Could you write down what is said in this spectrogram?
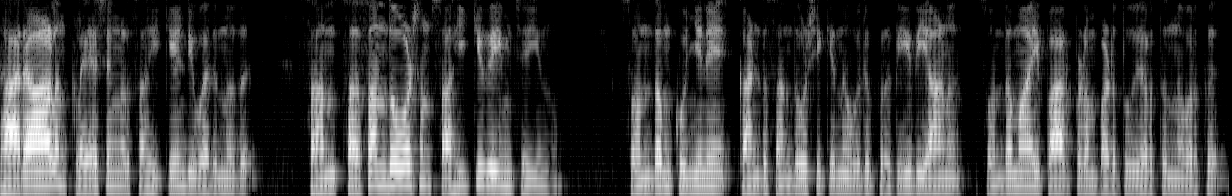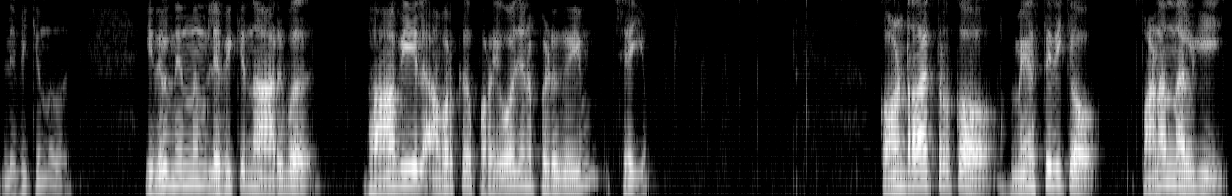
ധാരാളം ക്ലേശങ്ങൾ സഹിക്കേണ്ടി വരുന്നത് സസന്തോഷം സഹിക്കുകയും ചെയ്യുന്നു. സ്വന്തം കുഞ്ഞിനെ കണ്ട് സന്തോഷിക്കുന്ന ഒരു പ്രതീതിയാണ് സ്വന്തമായി പാർപ്പിടം പടുത്തുയർത്തുന്നവർക്ക് ലഭിക്കുന്നത്. ഇതിൽ നിന്നും ലഭിക്കുന്ന അറിവ് ഭാവിയിൽ അവർക്ക് പ്രയോജനപ്പെടുകയും ചെയ്യും. കോൺട്രാക്ടർക്കോ മേസ്തിരിക്കോ പണം നൽകി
